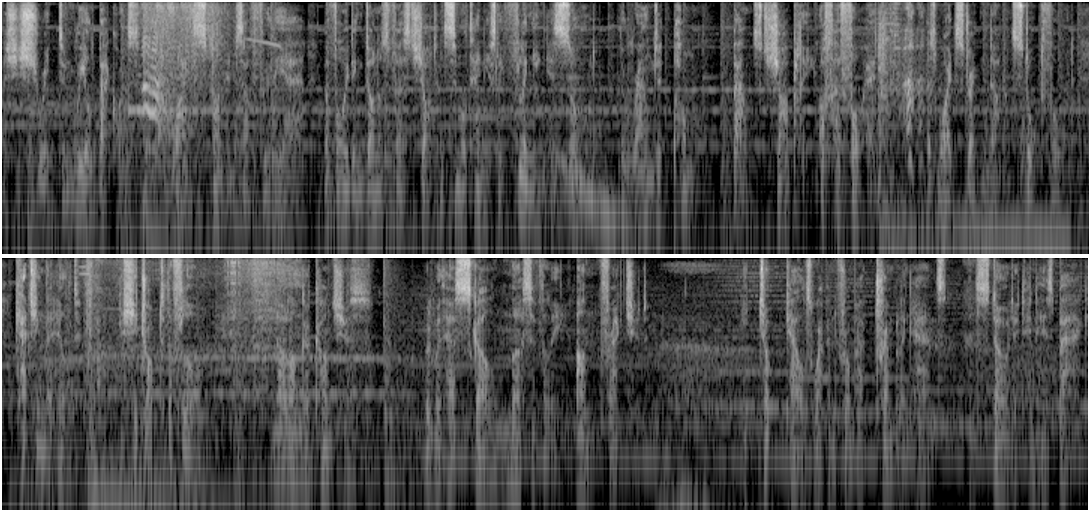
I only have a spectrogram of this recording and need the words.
as she shrieked and reeled backwards. Wight spun himself through the air, avoiding Donna's first shot and simultaneously flinging his sword. The rounded pommel bounced sharply off her forehead as Wight straightened up and stalked forward, catching the hilt as she dropped to the floor. No longer conscious, but with her skull mercifully unfractured. He took Cal's weapon from her trembling hands and stowed it in his bag.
